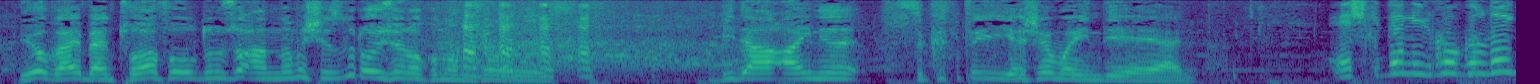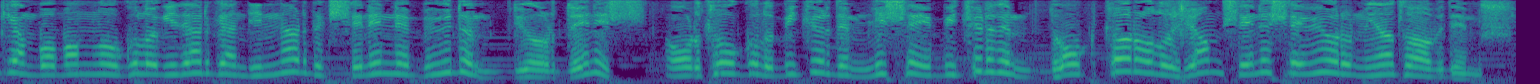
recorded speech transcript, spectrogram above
Yok hayır ben tuhaf olduğunuzu anlamışızdır o yüzden okumamış olabiliriz. Bir daha aynı sıkıntıyı yaşamayın diye yani. Eskiden ilkokuldayken babamla okula giderken dinlerdik. Seninle büyüdüm diyor Deniz. Ortaokulu bitirdim, liseyi bitirdim. Doktor olacağım, seni seviyorum Nihat abi demiş.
